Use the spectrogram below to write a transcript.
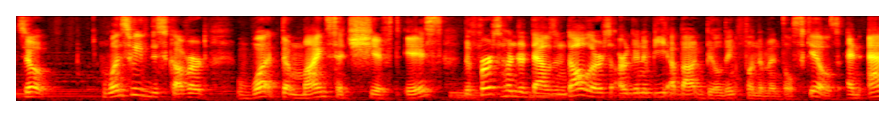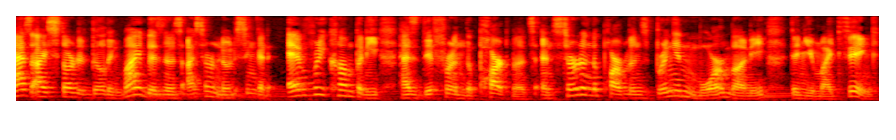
So once we've discovered what the mindset shift is, the first $100,000 are going to be about building fundamental skills. And as I started building my business, I started noticing that every company has different departments and certain departments bring in more money than you might think.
